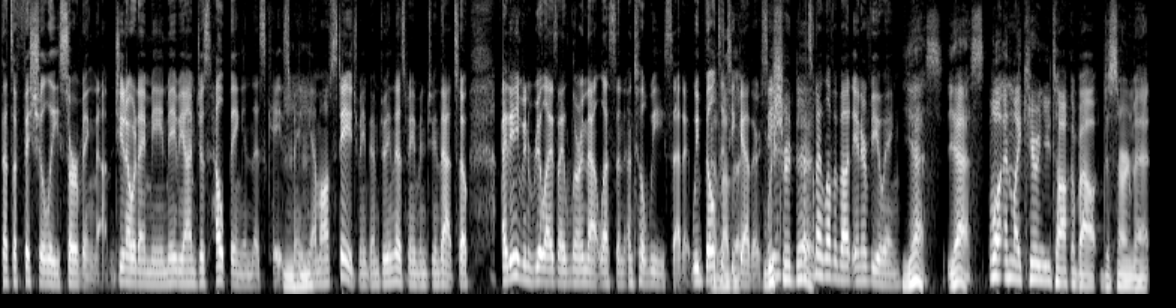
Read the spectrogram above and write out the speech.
that's officially serving them. Do you know what I mean? Maybe I'm just helping in this case. Maybe mm-hmm. I'm off stage. Maybe I'm doing this. Maybe I'm doing that. So I didn't even realize I learned that lesson until we said it. We built it love it. together. We See? sure That's what I love about interviewing. Yes, yes. Well, and like hearing you talk about discernment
